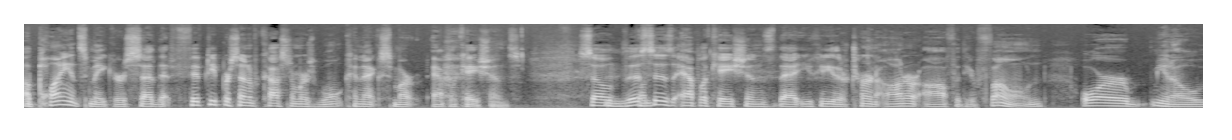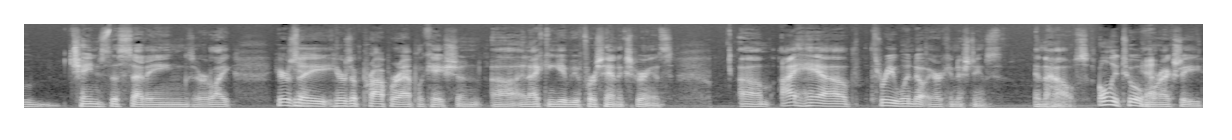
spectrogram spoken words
Appliance makers said that 50% of customers won't connect smart applications. So this is applications that you can either turn on or off with your phone, or you know change the settings, or like here's a here's a proper application, uh, and I can give you firsthand experience. Um, I have three window air conditionings in the house. Only two of them are actually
